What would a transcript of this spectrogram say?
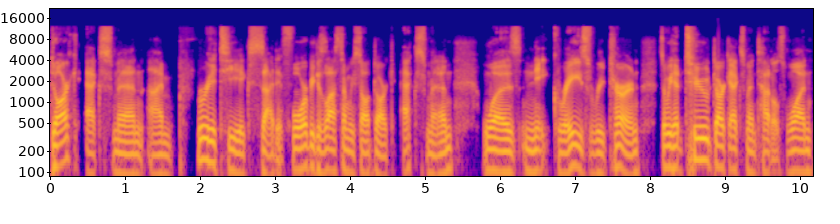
Dark X Men, I'm pretty excited for because last time we saw Dark X Men was Nate Gray's return. So we had two Dark X Men titles. One,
